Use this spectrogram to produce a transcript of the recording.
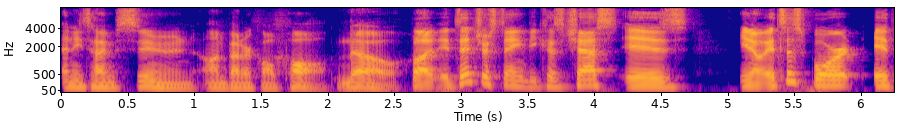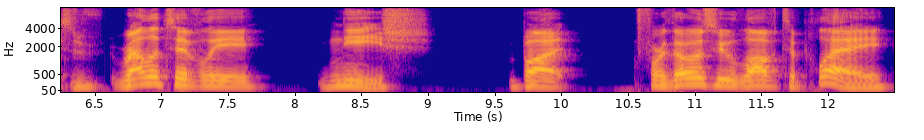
anytime soon on better call paul No. but it's interesting because chess is you know it's a sport it's relatively niche but for those who love to play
